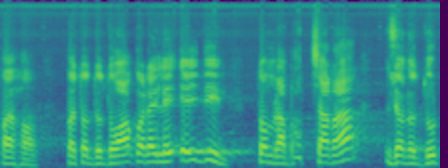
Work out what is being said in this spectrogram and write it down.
কয়, হ। কয়, তো দোয়া করাইলে এই দিন তোমরা বাচ্চারা যেন দুধ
